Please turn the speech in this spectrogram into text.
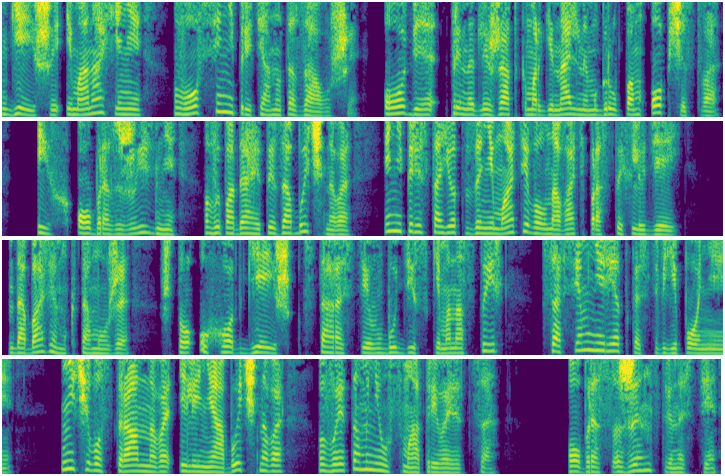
гейши и монахини вовсе не притянута за уши. Обе принадлежат к маргинальным группам общества, Их образ жизни выпадает из обычного и не перестает занимать и волновать простых людей. Добавим к тому же, что уход гейш в старости в буддистский монастырь совсем не редкость в Японии. Ничего странного или необычного в этом не усматривается. Образ женственности,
